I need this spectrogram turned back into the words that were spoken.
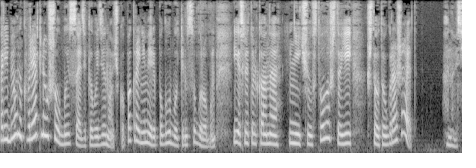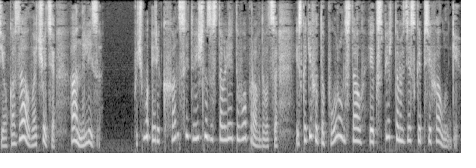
Ребенок вряд ли ушел бы из садика в одиночку, по крайней мере, по глубоким сугробам, если только она не чувствовала, что ей что-то угрожает. Но ведь я указал в отчете, Анна Лиза, Почему Эрик Хансейт вечно заставляет его оправдываться? И с каких это пор он стал экспертом в детской психологии?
